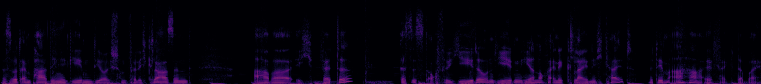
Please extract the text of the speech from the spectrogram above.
Es wird ein paar Dinge geben, die euch schon völlig klar sind, aber ich wette, es ist auch für jede und jeden hier noch eine Kleinigkeit mit dem Aha-Effekt dabei.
